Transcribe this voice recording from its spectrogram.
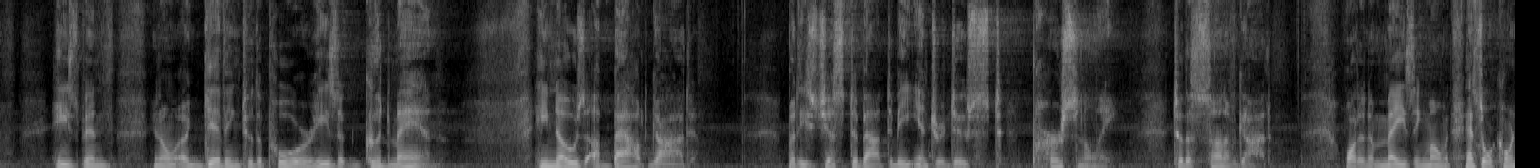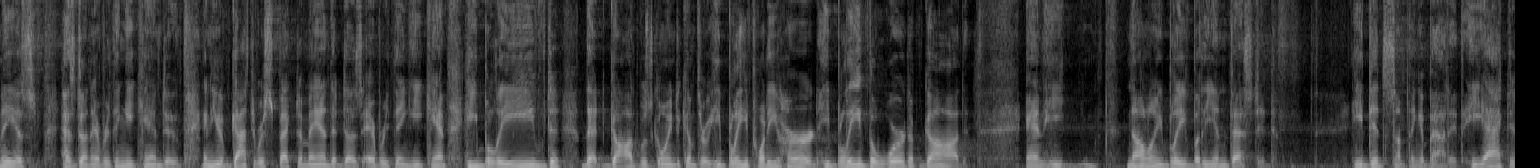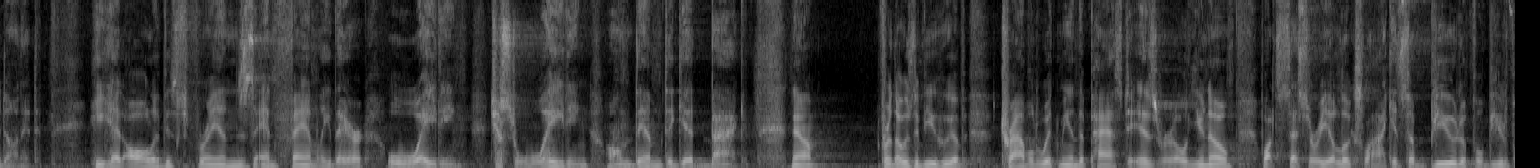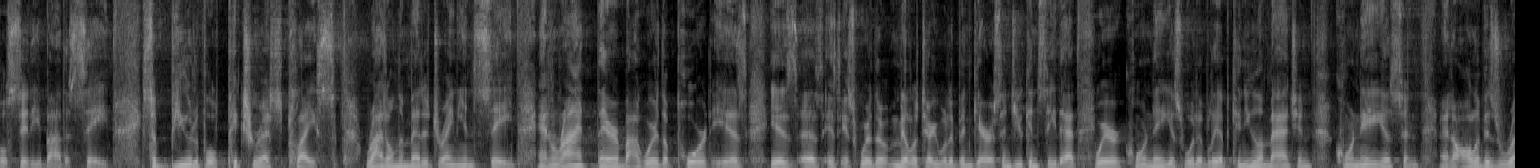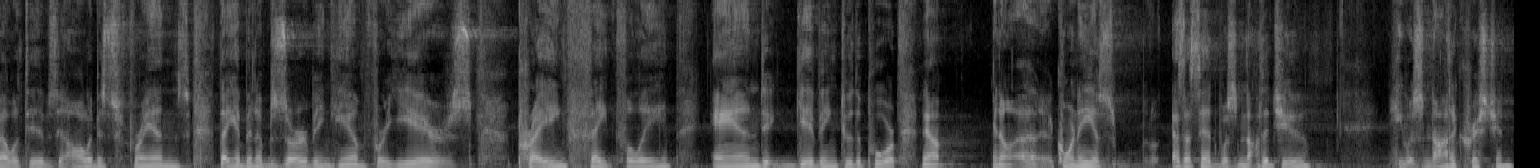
He's been, you know, uh, giving to the poor. He's a good man. He knows about God, but he's just about to be introduced personally to the Son of God. What an amazing moment. And so Cornelius has done everything he can do. And you've got to respect a man that does everything he can. He believed that God was going to come through, he believed what he heard, he believed the word of God. And he not only believed, but he invested. He did something about it, he acted on it. He had all of his friends and family there waiting, just waiting on them to get back. Now, for those of you who have traveled with me in the past to Israel, you know what Caesarea looks like. It's a beautiful, beautiful city by the sea. It's a beautiful, picturesque place right on the Mediterranean Sea. And right there by where the port is, is, is, is where the military would have been garrisoned. You can see that, where Cornelius would have lived. Can you imagine Cornelius and, and all of his relatives and all of his friends? They had been observing him for years, praying faithfully and giving to the poor. Now, you know, uh, Cornelius, as I said, was not a Jew, he was not a Christian,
